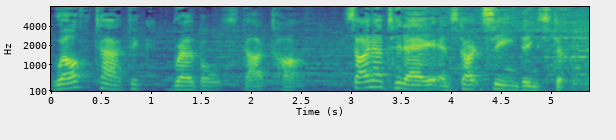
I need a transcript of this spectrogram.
wealthtacticrebels.com. Sign up today and start seeing things differently.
